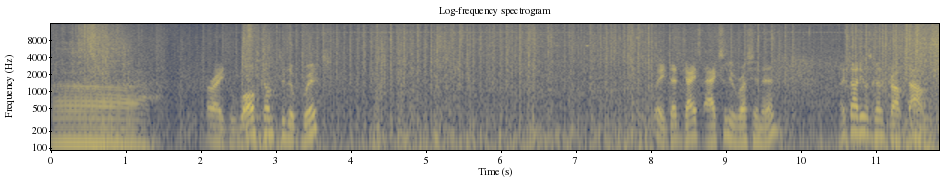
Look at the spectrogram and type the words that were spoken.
Uh, Alright, welcome to the bridge. Wait, that guy's actually rushing in? I thought he was gonna drop down.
